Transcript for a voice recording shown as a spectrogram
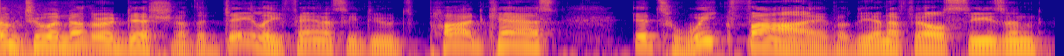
welcome to another edition of the Daily Fantasy Dudes podcast. It's week five of the NFL season,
